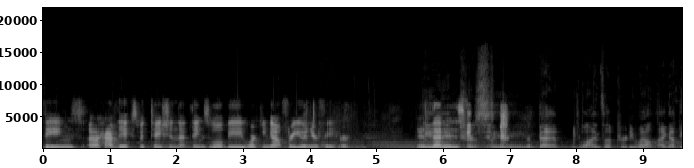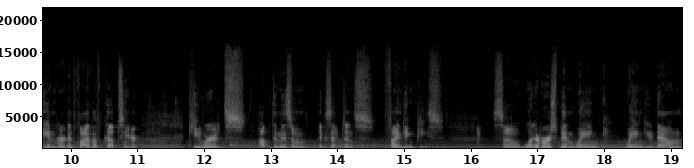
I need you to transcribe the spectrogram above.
things uh, have the expectation that things will be working out for you in your favor. And that is interesting. that lines up pretty well. I got the inverted five of cups here. Keywords: optimism, acceptance, finding peace. So whatever's been weighing weighing you down,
